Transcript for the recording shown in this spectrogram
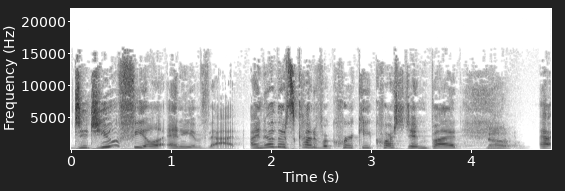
Did you feel any of that? I know that's kind of a quirky question, but no. Uh,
